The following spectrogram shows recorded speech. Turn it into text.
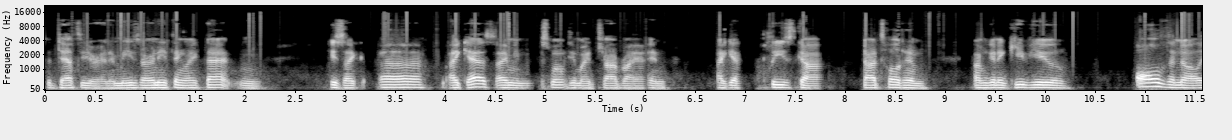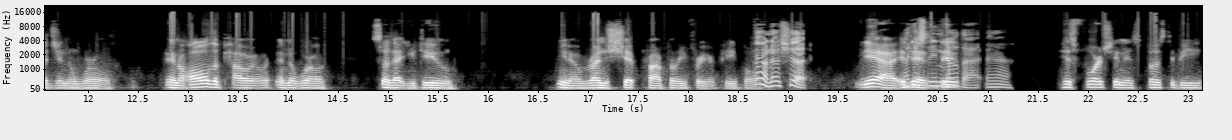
the death of your enemies or anything like that?" And he's like, "Uh, I guess. I mean, I just want to do my job right." And I get please God. God told him, "I'm going to give you all the knowledge in the world and all the power in the world, so that you do, you know, run shit properly for your people." Oh no shit. Yeah, I just didn't the- know that. Yeah. his fortune is supposed to be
